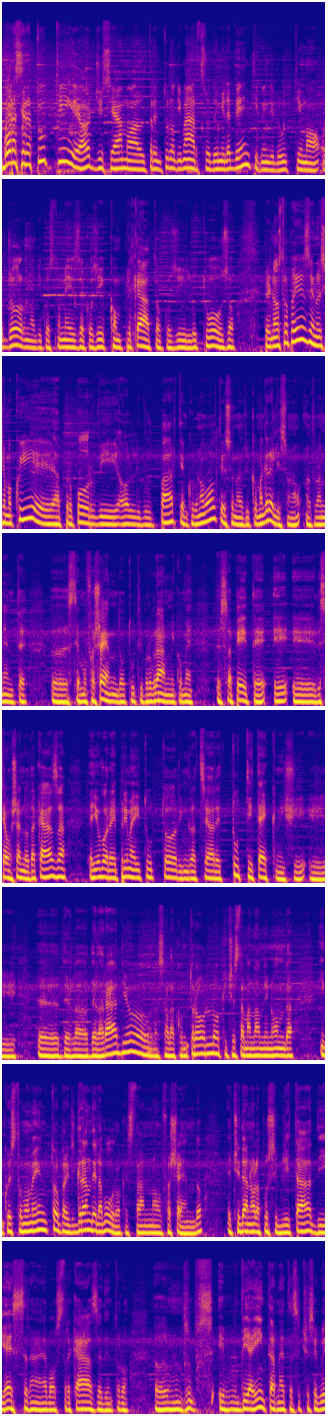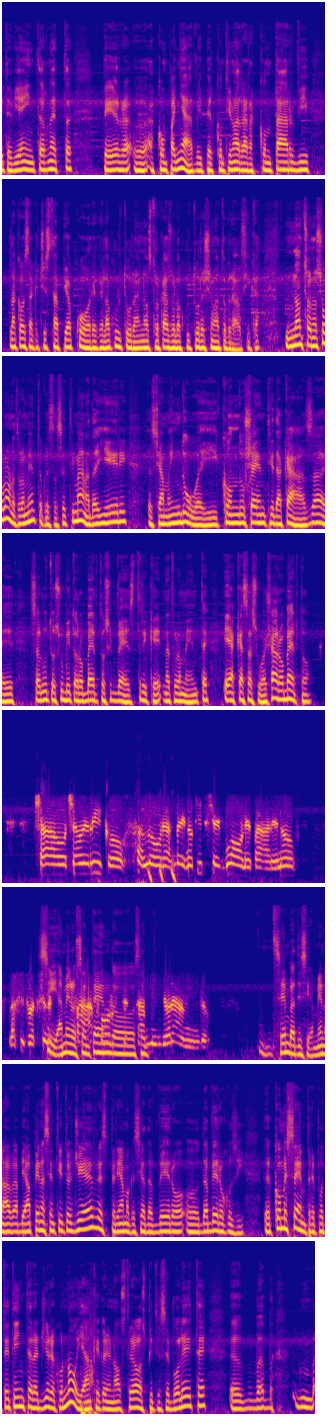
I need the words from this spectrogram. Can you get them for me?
Buonasera a tutti, oggi siamo al 31 di marzo 2020, quindi l'ultimo giorno di questo mese così complicato, così luttuoso per il nostro paese. Noi siamo qui a proporvi Hollywood Party ancora una volta. Io sono Enrico Magrelli, sono naturalmente eh, stiamo facendo tutti i programmi come eh, sapete e eh, li stiamo facendo da casa e io vorrei prima di tutto ringraziare tutti i tecnici eh, eh, della, della, radio, la sala controllo, chi ci sta mandando in onda in questo momento per il grande lavoro che stanno facendo e ci danno la possibilità di essere nelle vostre case, dentro, eh, via internet, se ci seguite via internet, per eh, accompagnarvi, per continuare a raccontarvi la cosa che ci sta più a cuore, che è la cultura, nel nostro caso la cultura cinematografica. Non sono solo, naturalmente, questa settimana, da ieri eh, siamo in due, i conducenti da casa e saluto subito Roberto Silvestri che naturalmente è a casa sua. Ciao Roberto. Ciao, ciao Enrico. Allora, beh, notizie buone pare, no? La situazione sì, almeno sta, sentendo, sta sen- migliorando. Sembra di sì, almeno abbiamo appena sentito il GR, speriamo che sia davvero, uh, davvero così. Uh, come sempre potete interagire con noi, anche con i nostri ospiti se volete. Uh,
